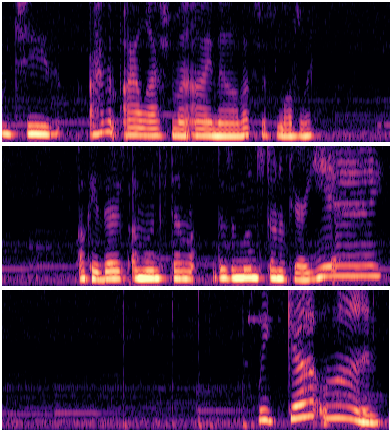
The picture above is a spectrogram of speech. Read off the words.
Oh, jeez. I have an eyelash in my eye now. That's just lovely. Okay, there's a moonstone. There's a moonstone up here. Yay! We got one!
